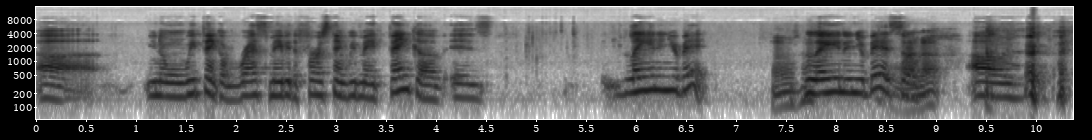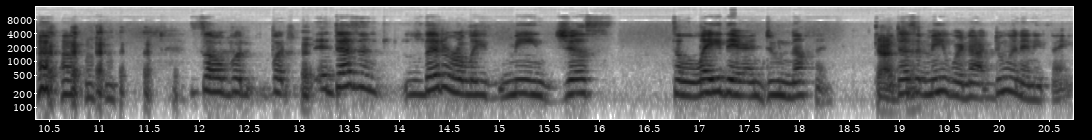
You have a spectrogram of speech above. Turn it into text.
Uh, you know, when we think of rest, maybe the first thing we may think of is laying in your bed. Mm-hmm. Laying in your bed. So um, so but but it doesn't literally mean just to lay there and do nothing. Gotcha. It doesn't mean we're not doing anything.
